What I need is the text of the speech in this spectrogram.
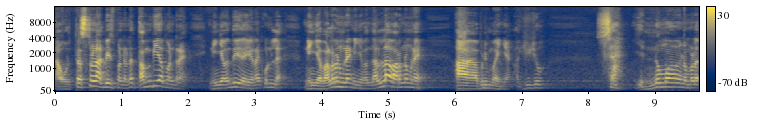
நான் ஒரு பர்சனலாக அட்வைஸ் பண்ணுறேண்ணே தம்பியாக பண்ணுறேன் நீங்கள் வந்து எனக்கு ஒன்றும் இல்லை நீங்கள் வளரணும்னே நீங்கள் வந்து நல்லா வரணும்னே. அப்படிம்பாங்க. ஐயோ. ச என்னம்மா நம்மளை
